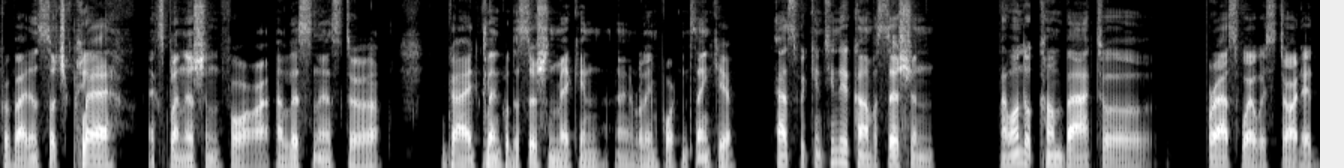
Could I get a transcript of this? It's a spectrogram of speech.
providing such clear explanation for our listeners to guide clinical decision making. Uh, really important. Thank you. As we continue the conversation, I want to come back to perhaps where we started,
